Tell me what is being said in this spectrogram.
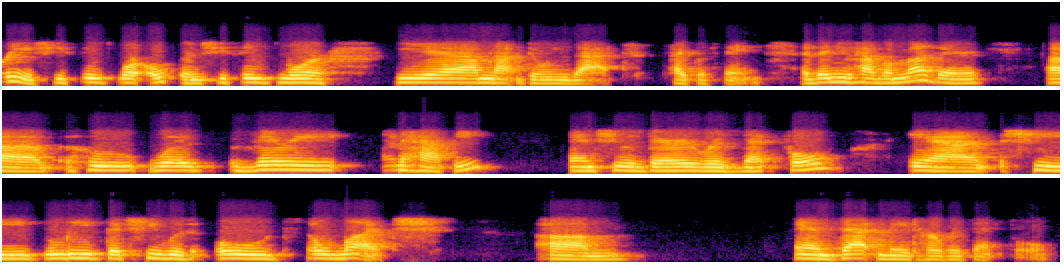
free. She seems more open. She seems more yeah i'm not doing that type of thing. And then you have a mother uh, who was very unhappy and she was very resentful and she believed that she was owed so much um, and that made her resentful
